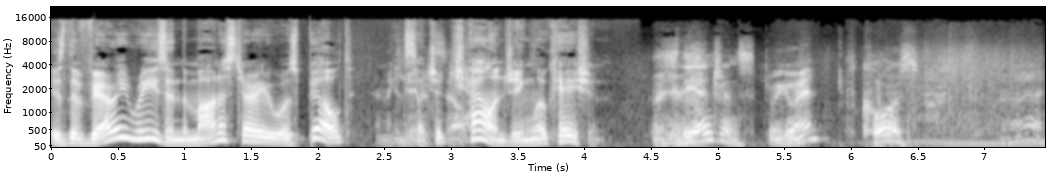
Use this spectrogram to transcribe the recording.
is the very reason the monastery was built in cave such a challenging location. This is the entrance. Can we go in? Of course. All right.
